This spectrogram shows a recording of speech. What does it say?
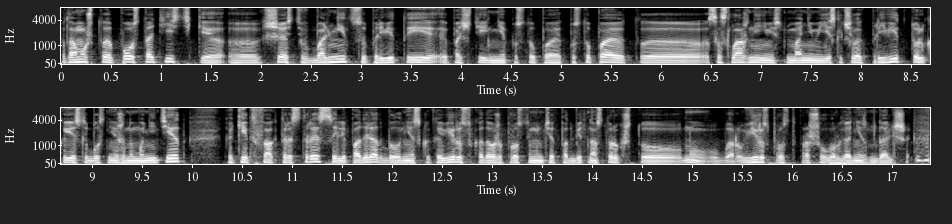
потому что по статистике, э, к счастью, в больницу привитые почти не поступают, поступают э, с осложнениями, с пневмониями, если человек привит, только если был снижен иммунитет, какие-то факторы стресса или подряд было несколько вирусов, когда уже просто иммунитет подбит настолько, что ну, вирус просто прошел в организм дальше. Угу.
